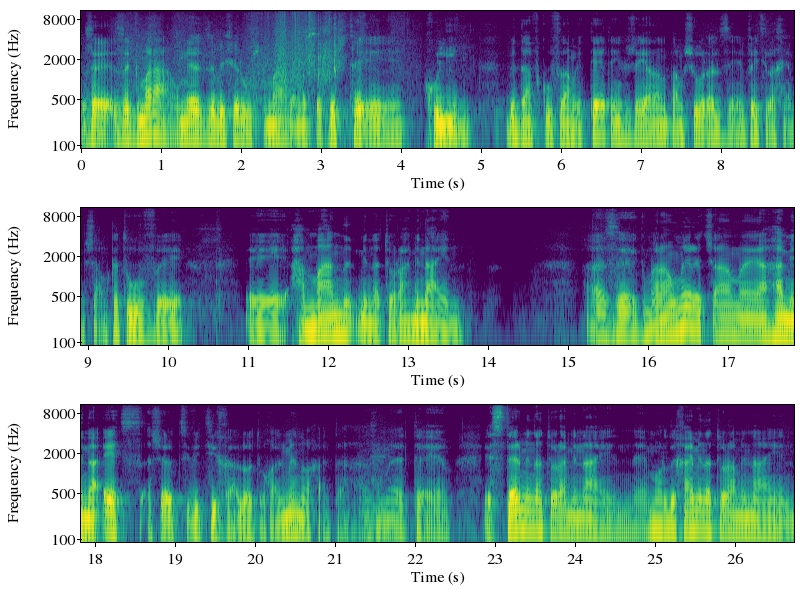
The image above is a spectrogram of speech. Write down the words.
זה, זה גמרא, אומר את זה בפירוש, גמרא במסכת אה, חולין, בדף קל"ט, אני חושב שהיה לנו פעם שיעור על זה, הבאתי לכם, שם כתוב אה, אה, המן מן התורה מנין. אז אה, גמרא אומרת שם, אה, המן העץ אשר ציוויתיך לא תאכל ממנו אכלת. אז אומרת, אה, אסתר מן התורה מנין, אה, מרדכי מן התורה מנין,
